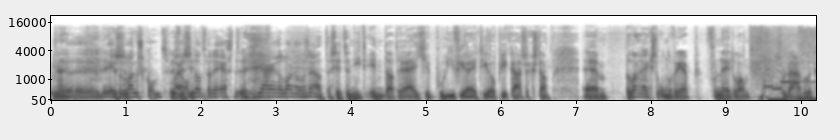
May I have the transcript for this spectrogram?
Nee. Uh, even dus, langskomt. Dus maar omdat we er echt jarenlang al zaten. We zitten niet in dat rijtje Bolivia, Ethiopië, Kazachstan. Um, belangrijkste onderwerp voor Nederland, zo dadelijk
